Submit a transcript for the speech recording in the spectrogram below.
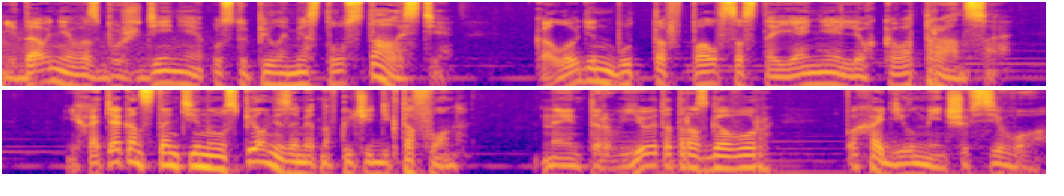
Недавнее возбуждение уступило место усталости. Колодин будто впал в состояние легкого транса. И хотя Константин и успел незаметно включить диктофон, на интервью этот разговор – походил меньше всего.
